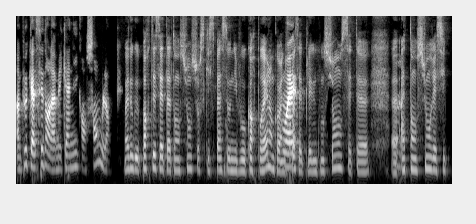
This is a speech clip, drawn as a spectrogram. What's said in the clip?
un peu cassé dans la mécanique ensemble. Ouais, donc porter cette attention sur ce qui se passe au niveau corporel, encore une fois, cette pleine conscience, cette mmh. attention réciproque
